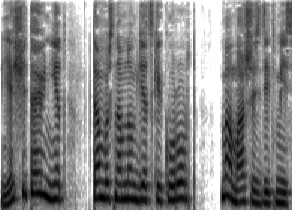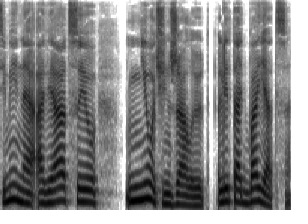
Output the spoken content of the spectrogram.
Я считаю, нет. Там в основном детский курорт. Мамаши с детьми, семейная авиацию не очень жалуют, летать боятся.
